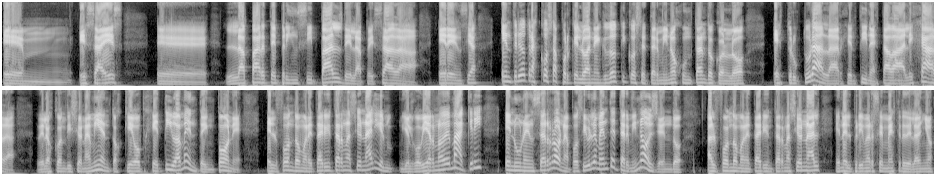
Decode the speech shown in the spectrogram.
Em, esa es eh, la parte principal de la pesada herencia, entre otras cosas porque lo anecdótico se terminó juntando con lo estructural. La Argentina estaba alejada de los condicionamientos que objetivamente impone el Fondo Monetario Internacional y el, y el gobierno de Macri en una encerrona. Posiblemente terminó yendo al Fondo Monetario Internacional en el primer semestre del año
